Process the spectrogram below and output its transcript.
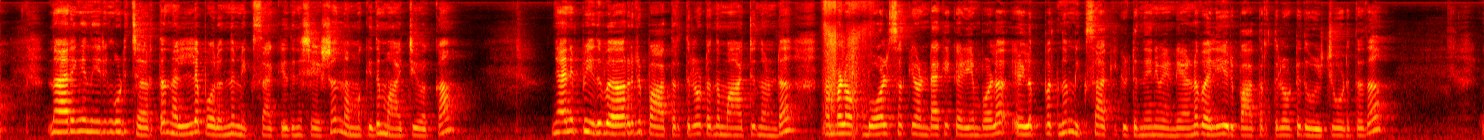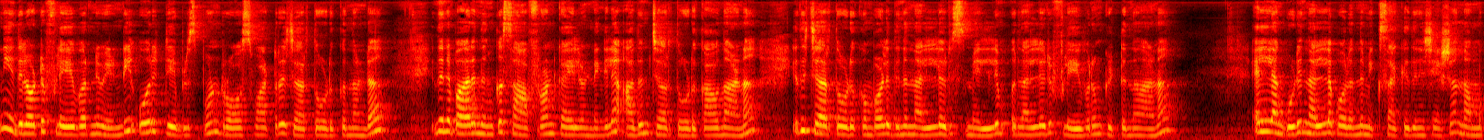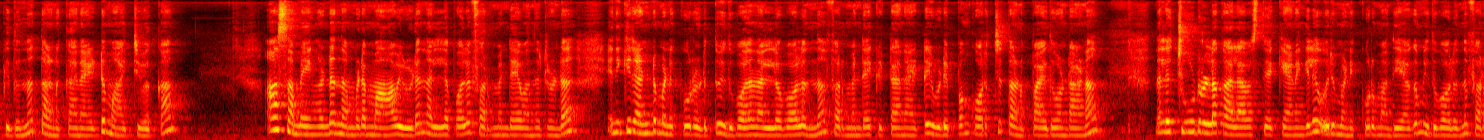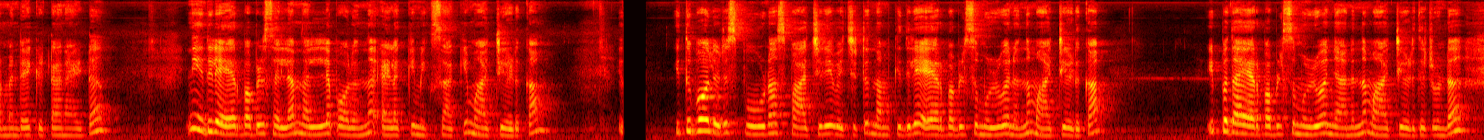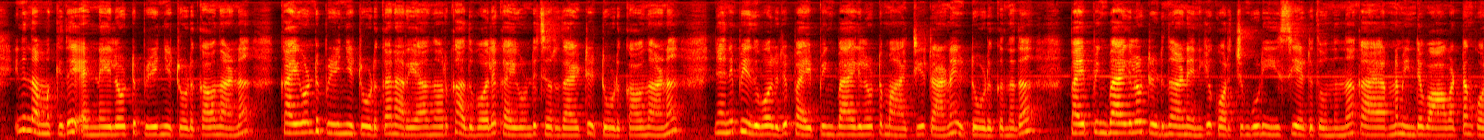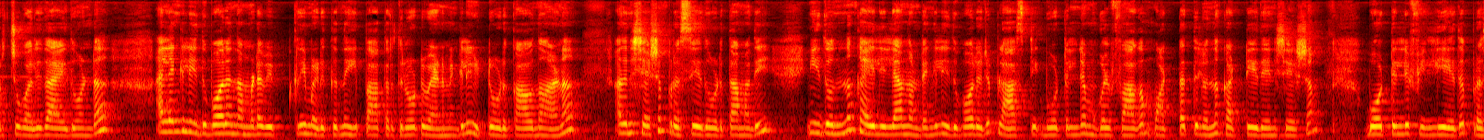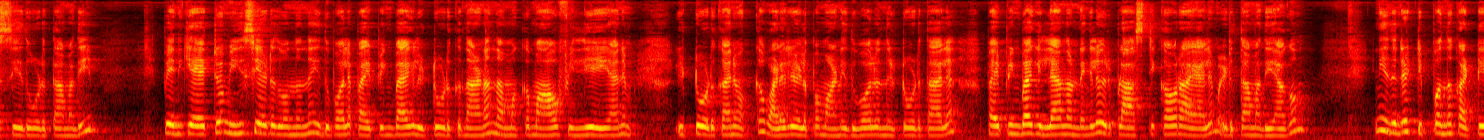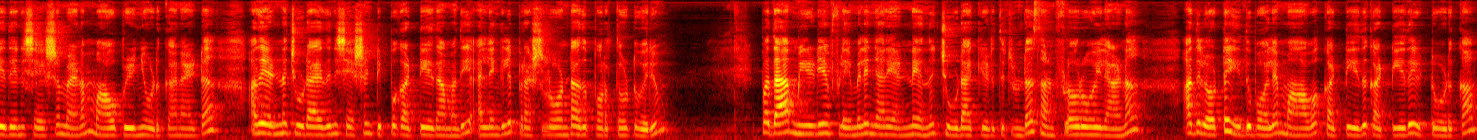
നാരങ്ങ നീരും കൂടി ചേർത്ത് നല്ല പോലെ ഒന്ന് മിക്സ് ആക്കിയതിന് ശേഷം നമുക്കിത് മാറ്റി വെക്കാം. ഞാനിപ്പോൾ ഇത് വേറൊരു പാത്രത്തിലോട്ടൊന്ന് മാറ്റുന്നുണ്ട്. നമ്മൾ ബോൾസ് ഒക്കെ ഉണ്ടാക്കി കഴിയുമ്പോൾ എളുപ്പത്തിൽ മിക്സ് ആക്കി കിട്ടുന്നതിന് വേണ്ടിയാണ് വലിയൊരു പാത്രത്തിലോട്ട് ഇത് ഒഴിച്ചു കൊടുത്തത്. ഇനി ഇതിലോട്ട് ഫ്ലേവറിന് വേണ്ടി ഒരു ടേബിൾ സ്പൂൺ റോസ് വാട്ടർ ചേർത്ത് കൊടുക്കുന്നുണ്ട്. ഇതിന് പകരം നിങ്ങൾക്ക് സാഫ്രോൺ കയ്യിലുണ്ടെങ്കിൽ അതും ചേർത്ത് കൊടുക്കാവുന്നതാണ്. ഇത് ചേർത്ത് കൊടുക്കുമ്പോൾ ഇതിന് നല്ലൊരു സ്മെല്ലും ഒരു നല്ലൊരു ഫ്ലേവറും കിട്ടുന്നതാണ്. എല്ലാം കൂടി നല്ല പോലെ ഒന്ന് മിക്സ് ആക്കിയതിന് ശേഷം നമുക്കിതൊന്ന് തണുക്കാനായിട്ട് മാറ്റി വെക്കാം. ആ സമയം കൊണ്ട് നമ്മുടെ മാവ് ഇവിടെ നല്ലപോലെ ഫെർമെന്റായി വന്നിട്ടുണ്ട്. എനിക്ക് രണ്ട് മണിക്കൂർ എടുത്തു ഇതുപോലെ നല്ലപോലെ ഒന്ന് ഫെർമെന്റായി കിട്ടാനായിട്ട്. ഇവിടെ ഇപ്പം കുറച്ച് തണുപ്പായതുകൊണ്ടാണ്. നല്ല ചൂടുള്ള കാലാവസ്ഥയൊക്കെ ആണെങ്കിൽ ഒരു മണിക്കൂർ മതിയാകും ഇതുപോലെ ഒന്ന് ഫെർമെന്റായി കിട്ടാനായിട്ട്. ഇനി ഇതിൽ എയർ ബബിൾസ് എല്ലാം നല്ല പോലെ ഒന്ന് ഇളക്കി മിക്സാക്കി മാറ്റിയെടുക്കാം. ഇതുപോലൊരു സ്പൂണോ സ്പാച്ചിലിയോ വെച്ചിട്ട് നമുക്കിതിലെ എയർ ബബിൾസ് മുഴുവനൊന്ന് മാറ്റിയെടുക്കാം. ഇപ്പോൾ ഇതാ എയർ ബബിൾസ് മുഴുവൻ ഞാനൊന്ന് മാറ്റിയെടുത്തിട്ടുണ്ട്. ഇനി നമുക്കിത് എണ്ണയിലോട്ട് പിഴിഞ്ഞിട്ട് കൊടുക്കാവുന്നതാണ്. കൈകൊണ്ട് പിഴിഞ്ഞിട്ട് കൊടുക്കാൻ അറിയാവുന്നവർക്ക് അതുപോലെ കൈകൊണ്ട് ചെറുതായിട്ട് ഇട്ട് കൊടുക്കാവുന്നതാണ്. ഞാനിപ്പോൾ ഇതുപോലൊരു പൈപ്പിംഗ് ബാഗിലോട്ട് മാറ്റിയിട്ടാണ് ഇട്ട് കൊടുക്കുന്നത്. പൈപ്പിംഗ് ബാഗിലോട്ട് ഇടുന്നതാണ് എനിക്ക് കുറച്ചും കൂടി ഈസി ആയിട്ട് തോന്നുന്നത്. കാരണം ഇതിന്റെ വാവട്ടം കുറച്ച് വലുതായതുകൊണ്ട്. അല്ലെങ്കിൽ ഇതുപോലെ നമ്മുടെ വിപ്പ് ക്രീം എടുക്കുന്ന ഈ പാത്രത്തിലോട്ട് വേണമെങ്കിൽ ഇട്ട് കൊടുക്കാവുന്നതാണ്. അതിനുശേഷം പ്രസ് ചെയ്ത് കൊടുത്താൽ മതി. ഇനി ഇതൊന്നും കയ്യിലില്ല എന്നുണ്ടെങ്കിൽ ഇതുപോലൊരു പ്ലാസ്റ്റിക് ബോട്ടിലിന്റെ മുകൾ ഭാഗം വട്ടത്തിലൊന്ന് കട്ട് ചെയ്തതിന് ശേഷം ബോട്ടിലിൽ ഫില്ല് ചെയ്ത് പ്രസ് ചെയ്ത് കൊടുത്താൽ മതി. ഇപ്പോൾ എനിക്ക് ഏറ്റവും ഈസി ആയിട്ട് തോന്നുന്നത് ഇതുപോലെ പൈപ്പിംഗ് ബാഗിൽ ഇട്ട് കൊടുക്കുന്നതാണ്. നമുക്ക് മാവ് ഫില്ല് ചെയ്യാനും ഇട്ട് കൊടുക്കാനും ഒക്കെ വളരെ എളുപ്പമാണ് ഇതുപോലെ ഒന്ന് ഇട്ട് കൊടുത്താൽ പൈപ്പിംഗ് ബാഗ് ഇല്ലയെന്നുണ്ടെങ്കിൽ ഒരു പ്ലാസ്റ്റിക് കവർ ആയാലും എടുത്താൽ മതിയാകും. ഇനി ഇതിന്റെ ടിപ്പ് ഒന്ന് കട്ട് ചെയ്തതിന് ശേഷം വേണം മാവ് പിഴിഞ്ഞ് കൊടുക്കാനായിട്ട്. അത് എണ്ണ ചൂടായതിന് ശേഷം ടിപ്പ് കട്ട് ചെയ്താൽ മതി. അല്ലെങ്കിൽ പ്രഷർ കൊണ്ട് അത് പുറത്തോട്ട് വരും. ഇപ്പോൾ അതാ മീഡിയം ഫ്ലെയിമിൽ ഞാൻ എണ്ണയൊന്ന് ചൂടാക്കി എടുത്തിട്ടുണ്ട്. സൺഫ്ലവർ ഓയിലാണ് അതിലോട്ട് ഇതുപോലെ മാവ് കട്ട് ചെയ്ത് കട്ട് ചെയ്ത് ഇട്ട് കൊടുക്കാം.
